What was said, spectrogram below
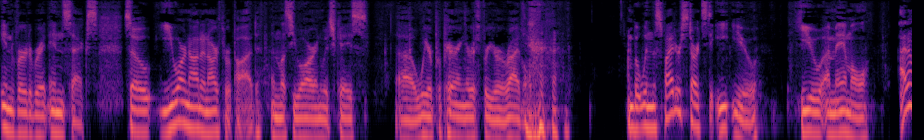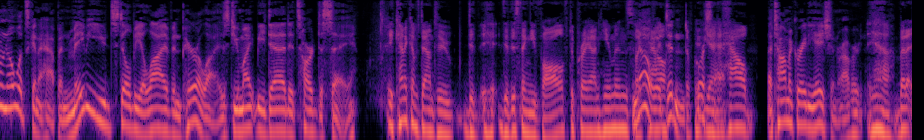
invertebrate insects. So you are not an arthropod, unless you are, in which case uh, we are preparing Earth for your arrival. but when the spider starts to eat you, you, a mammal, I don't know what's going to happen. Maybe you'd still be alive and paralyzed. You might be dead. It's hard to say. It kind of comes down to did did this thing evolve to prey on humans? Like no, how, it didn't. Of course, yeah. Not. How atomic radiation, Robert? Yeah, but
